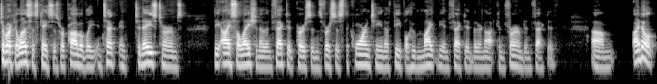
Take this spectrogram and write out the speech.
tuberculosis cases were probably, in, te- in today's terms, the isolation of infected persons versus the quarantine of people who might be infected but are not confirmed infected. Um, I don't,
